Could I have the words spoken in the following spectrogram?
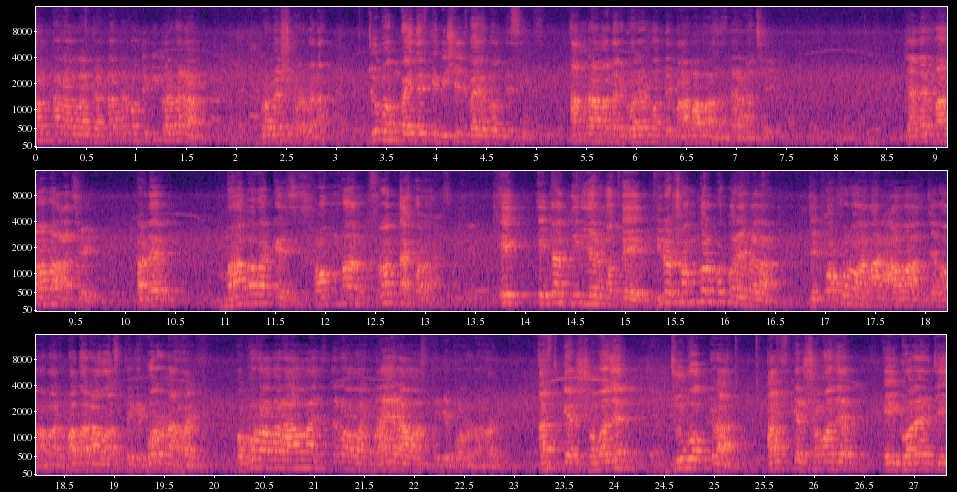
সন্তান আল্লাহর জান্নাতের মধ্যে কি করবে না? প্রবেশ করবে না। যুবক ভাইদেরকে বিশেষভাবে বলতেছি, আমরা আমাদের ঘরের মধ্যে মা বাবা যাদের আছে, যাদের মা বাবা আছে, তাদের মা বাবাকে সম্মান, শ্রদ্ধা করা। এটা নিজের মধ্যে দৃঢ় সংকল্প করে ফেলা যে কখনো আমার আওয়াজ যেন আমার বাবার আওয়াজ থেকে বড় না হয়, কখনো আমার আওয়াজ যেন আমার মায়ের আওয়াজ থেকে বড় না হয়। আজকের সমাজের যুবকরা, আজকের সমাজের এই ঘরের যে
